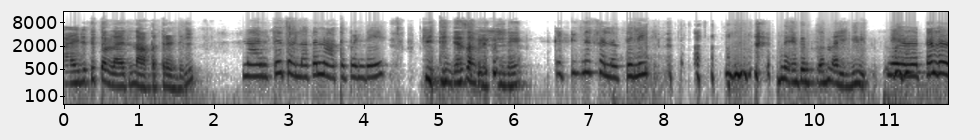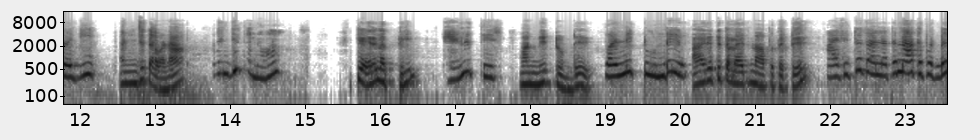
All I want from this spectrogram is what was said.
ആയിരത്തി തൊള്ളായിരത്തി നാപ്പത്തിരണ്ടിൽ നേരത്തെ തൊള്ളാത്ത നാട്ടുപെണ്ടെ കിറ്റിന്റെ സംഘടനത്തിന് കിട്ടിന്റെ സ്ഥലത്തിൽ നേതൃത്വം നൽകി. നേതൃത്വം നൽകി. അഞ്ചു തവണ അഞ്ച് തവണ കേരളത്തിൽ കേരളത്തിൽ വന്നിട്ടുണ്ട്. വന്നിട്ടുണ്ട്. ആയിരത്തി തൊള്ളായിരത്തി നാപ്പത്തെട്ട് ആയിരത്തി തൊള്ളായിരത്തി നാപ്പത്തെട്ട്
